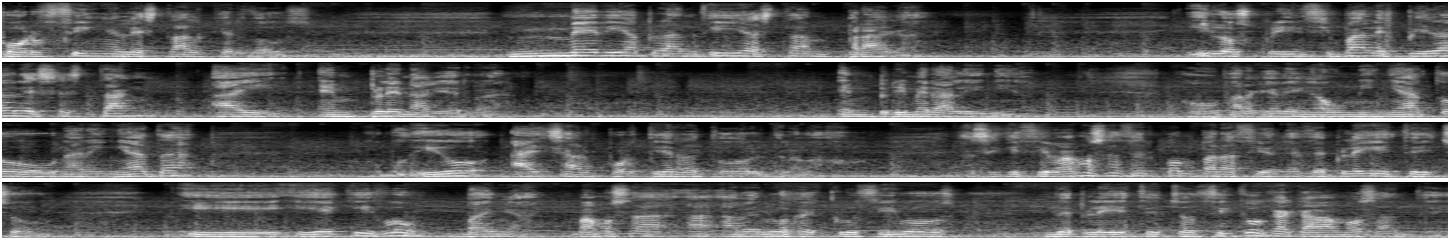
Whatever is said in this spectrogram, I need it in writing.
por fin el Stalker 2. Media plantilla está en Praga. Y los principales pilares están ahí, en plena guerra. En primera línea. Como para que venga un niñato o una niñata como digo, a echar por tierra todo el trabajo. Así que si vamos a hacer comparaciones de PlayStation y, Xbox, venga, vamos a, ver los exclusivos de PlayStation 5 que acabamos antes.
